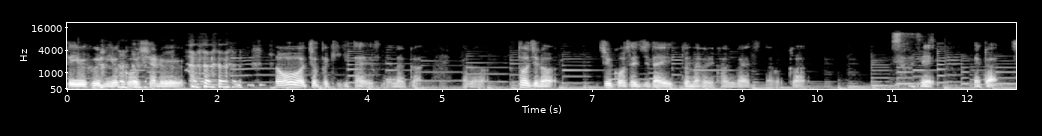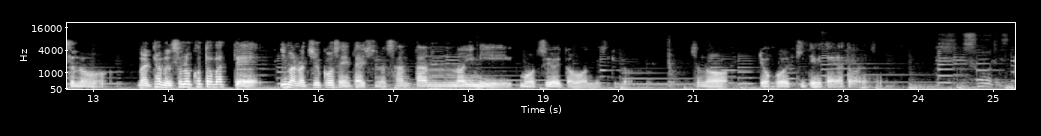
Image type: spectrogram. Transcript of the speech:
ていうふうによくおっしゃるのをちょっと聞きたいですね。なんかあの当時の中高生時代どんなふうに考えてたのか。でそうです。なんかそのまあ多分その言葉って今の中高生に対しての惨憺の意味も強いと思うんですけどその両方聞いてみたいなと思いますね。そうですね。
